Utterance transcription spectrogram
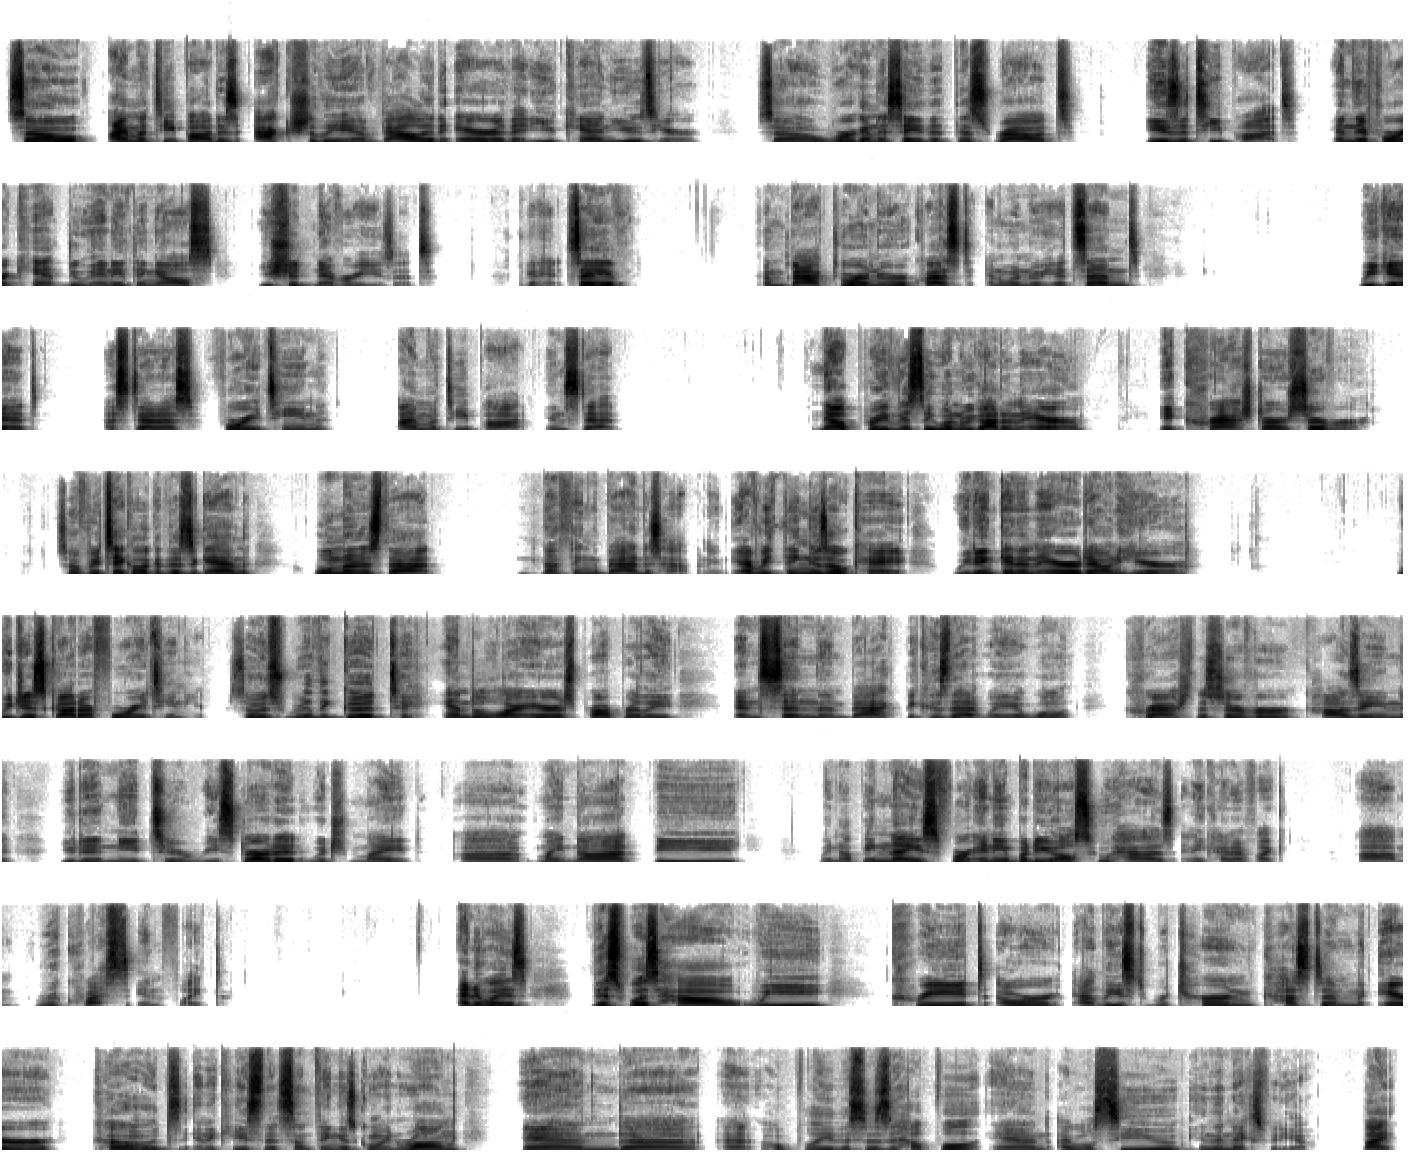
So I'm a teapot is actually a valid error that you can use here. So we're going to say that this route is a teapot, and therefore it can't do anything else. You should never use it. We're going to hit save, come back to our new request, and when we hit send, we get a status 418, I'm a teapot instead. Now, previously when we got an error, it crashed our server. So if we take a look at this again, we'll notice that nothing bad is happening. Everything is okay. We didn't get an error down here. We just got our 418 here. So it's really good to handle our errors properly and send them back because that way it won't crash the server, causing you to need to restart it, which might uh, might not be might not be nice for anybody else who has any kind of like um, requests in flight. Anyways, this was how we create or at least return custom error codes in a case that something is going wrong and uh, uh, hopefully this is helpful, and I will see you in the next video. Bye.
